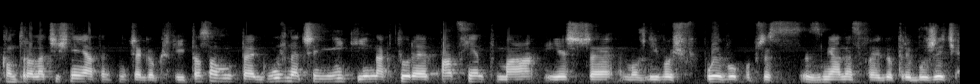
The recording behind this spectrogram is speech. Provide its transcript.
kontrola ciśnienia tętniczego krwi. To są te główne czynniki, na które pacjent ma jeszcze możliwość wpływu poprzez zmianę swojego trybu życia.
